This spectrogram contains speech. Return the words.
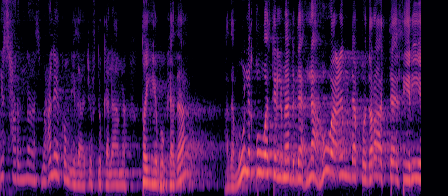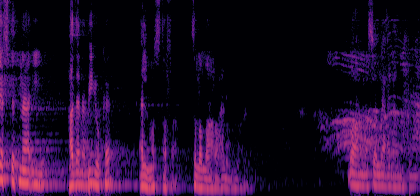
يسحر الناس. ما عليكم إذا شفتوا كلامه. طيب وكذا؟ هذا مو لقوة المبدأ لا هو عنده قدرات تأثيرية استثنائية. هذا نبيك المصطفى صلى الله عليه وآله. اللهم صل على محمد.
